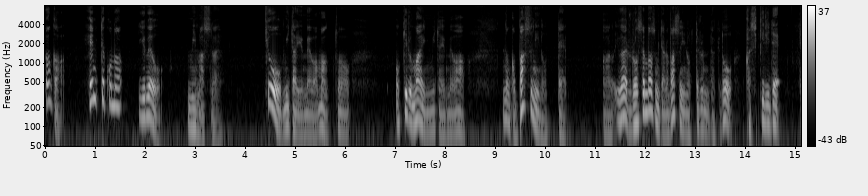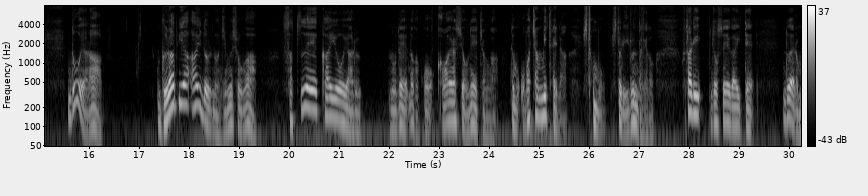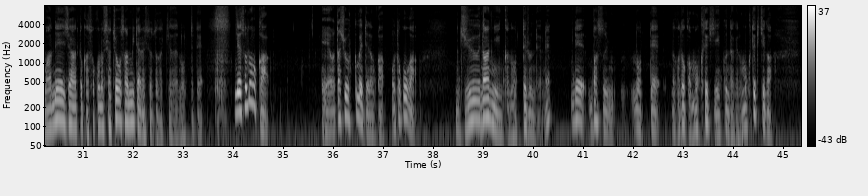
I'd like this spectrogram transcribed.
なんかへんてこな夢を見ますね。今日見た夢はまあその起きる前に見た夢はなんかバスに乗ってあのいわゆる路線バスみたいなバスに乗ってるんだけど貸し切りでどうやらグラビアアイドルの事務所が撮影会をやるのでなんかこう可愛らしいお姉ちゃんがでもおばちゃんみたいな 人も一人いるんだけど二人女性がいてどうやらマネージャーとかそこの社長さんみたいな人たちが乗ってて。でその他えー私を含めてなんか男が十何人か乗ってるんだよね。でバスに乗ってなんかどっか目的地に行くんだけど目的地が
